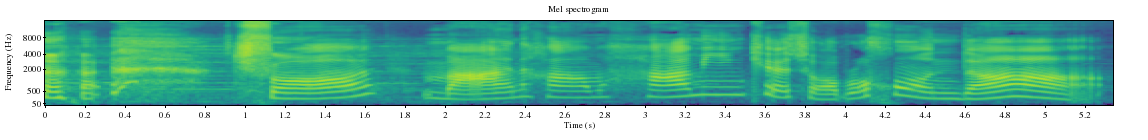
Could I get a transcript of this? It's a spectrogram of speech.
چون من هم همین کتاب رو خوندم.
